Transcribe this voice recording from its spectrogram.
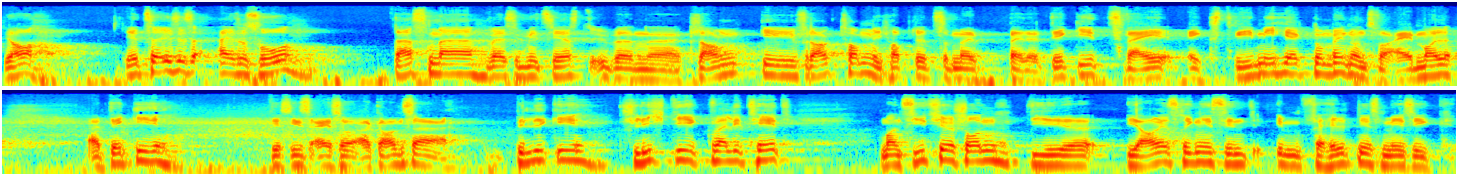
Ja, jetzt ist es also so, dass man, weil Sie mich zuerst über einen Klang gefragt haben, ich habe jetzt einmal bei der Decke zwei Extreme hergenommen, und zwar einmal eine Decke, das ist also eine ganz billige, schlichte Qualität. Man sieht hier schon, die Jahresringe sind im verhältnismäßig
